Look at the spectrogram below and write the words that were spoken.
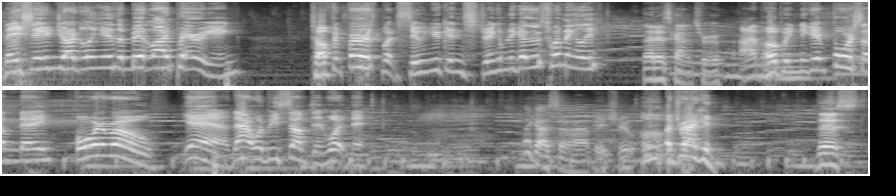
They say juggling is a bit like parrying. Tough at first, but soon you can string them together swimmingly. That is kind of true. I'm hoping to get four someday. Four in a row. Yeah, that would be something, wouldn't it? That guy's so happy. True. a dragon! This.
